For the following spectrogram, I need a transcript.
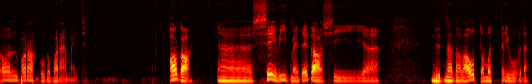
on paraku ka paremaid. aga see viib meid edasi nüüd nädala automõtte juurde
